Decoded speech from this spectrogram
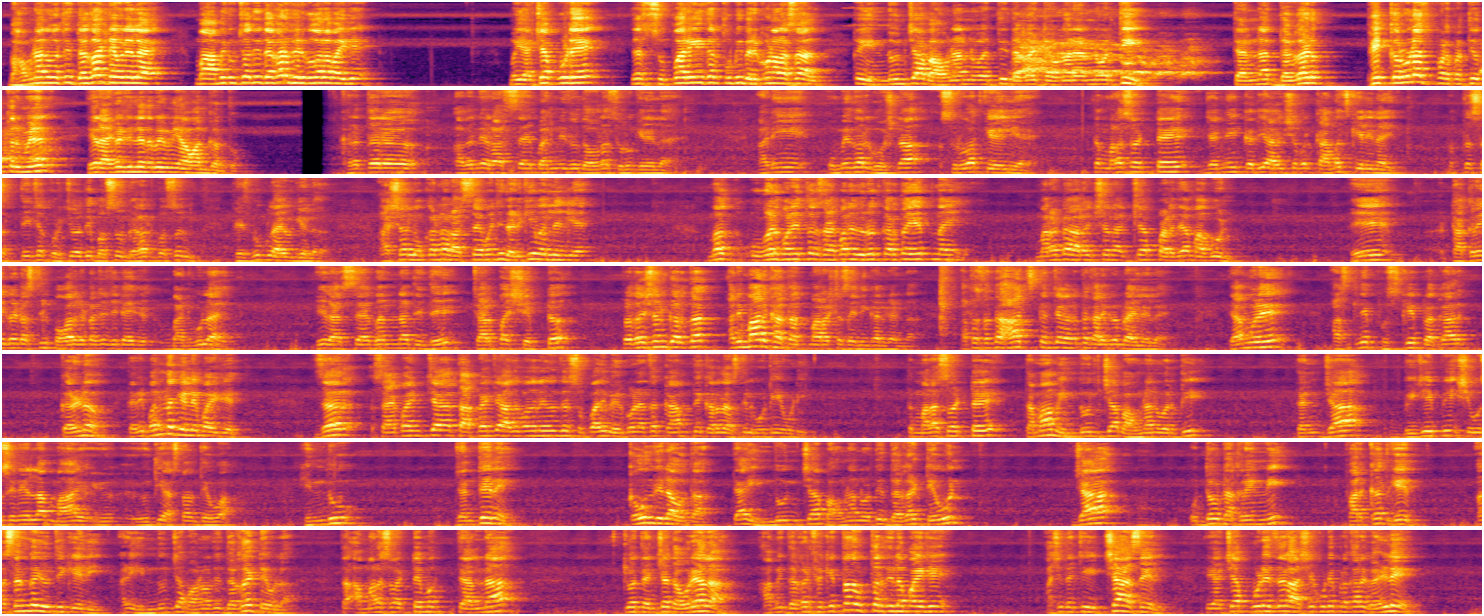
भावनांवरती दगड ठेवलेला आहे. मग आम्ही तुमच्यावरती दगड फिरकवायला पाहिजे. मग याच्यापुढे जर सुपारी जर तुम्ही भिरकवणार असाल तर हिंदूंच्या भावनांवरती दगड ठेवणाऱ्यांवरती त्यांना दगड फेक करूनच प्रत्युत्तर मिळेल हे रायगड जिल्ह्यात मी आवाहन करतो. खरं तर आदरणीय राजसाहेबांनी जो दौरा सुरू केलेला आहे आणि उमेदवार घोषणा सुरुवात केलेली आहे तर मला असं वाटतंय ज्यांनी कधी आयुष्यभर कामच केली नाही फक्त सत्तेच्या खुर्चीवरती बसून घरात बसून फेसबुक लाईव्ह केलं अशा लोकांना राजसाहेबांची धडकी भरलेली आहे. मग उघडपणे तर साहेबांना विरोध करता येत नाही. मराठा आरक्षणाच्या पडद्यामागून हे ठाकरे गट असतील पवार गटाचे जे काही भांडगुलं आहेत हे राजसाहेबांना तिथे चार पाच शेपट प्रदर्शन करतात आणि मार खातात महाराष्ट्र सैनिकांकडनं. आता सध्या हाच त्यांच्याकरता कार्यक्रम राहिलेला आहे. त्यामुळे असले फुसके प्रकार करणं त्यांनी बंद केले पाहिजेत. जर साहेबांच्या ताफ्याच्या आजूबाजूला येऊन जर सुपारी भिरकवण्याचं काम ते करत असतील गोटी एवढी तर मला असं वाटतंय तमाम हिंदूंच्या भावनांवरती त्यां ज्या बी जे पी शिवसेनेला महायुती असताना तेव्हा हिंदू जनतेने कौल दिला होता त्या हिंदूंच्या भावनांवरती दगड ठेवून ज्या उद्धव ठाकरेंनी फारकत घेत असंग युती केली आणि हिंदूंच्या भावनावरती दगड ठेवला तर आम्हाला असं वाटतं मग त्यांना किंवा त्यांच्या दौऱ्याला आम्ही दगडफेकीतच उत्तर दिलं पाहिजे अशी त्यांची इच्छा असेल. याच्यापुढे जर असे कुठे प्रकार घडले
